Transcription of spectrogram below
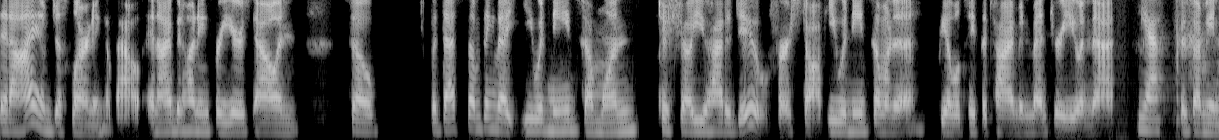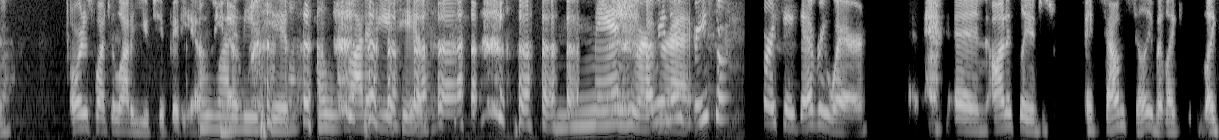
that I am just learning about. And I've been hunting for years now. And so, but that's something that you would need someone to show you how to do first off you would need someone to be able to take the time and mentor you in that Yeah. because i mean or just watch a lot of youtube A videos you lot know? of YouTube. A lot of YouTube. Man, you are I mean, correct. there's resources everywhere. And honestly, it just it sounds silly, but like like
